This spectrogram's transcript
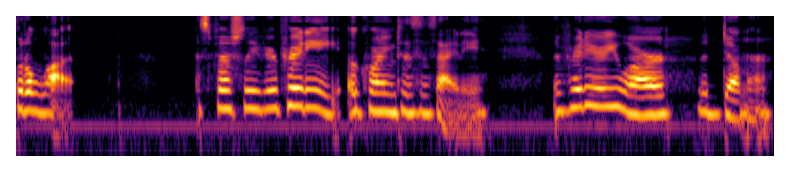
but a lot. Especially if you're pretty, according to society. The prettier you are, the dumber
